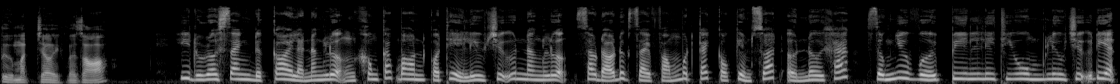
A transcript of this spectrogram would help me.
từ mặt trời và gió. Hydro xanh được coi là năng lượng không carbon có thể lưu trữ năng lượng, sau đó được giải phóng một cách có kiểm soát ở nơi khác, giống như với pin lithium lưu trữ điện.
